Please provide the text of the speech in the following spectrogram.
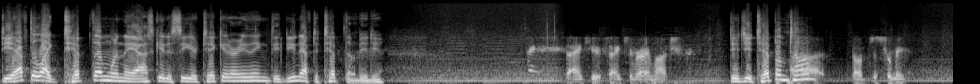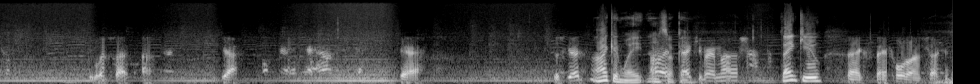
Do you have to like tip them when they ask you to see your ticket or anything? Did you didn't have to tip them? Did you? Thank you, thank you very much. Did you tip them, Tom? Uh, no, just for me. What's that? Yeah. Yeah. This good? I can wait. That's right, okay. Thank you very much. Thank you. Thanks. Thanks. Hold on a second.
